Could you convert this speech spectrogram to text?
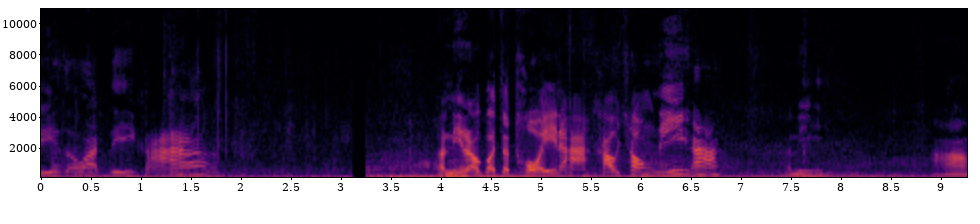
ดีสวัสดีค่ะ ตอนนี้เราก็จะถอยนะคะ เข้าช่องนี้นะคะอันนี้อ้าว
